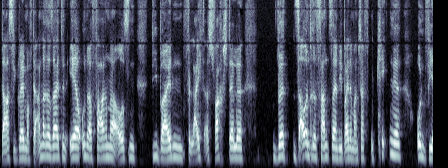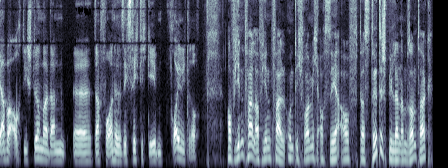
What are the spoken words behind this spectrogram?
Darcy Graham auf der anderen Seite, ein eher unerfahrener Außen. Die beiden vielleicht als Schwachstelle. Wird sau interessant sein, wie beide Mannschaften kicken und wie aber auch die Stürmer dann äh, da vorne sich's richtig geben. Freue mich drauf. Auf jeden Fall, auf jeden Fall. Und ich freue mich auch sehr auf das dritte Spiel dann am Sonntag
